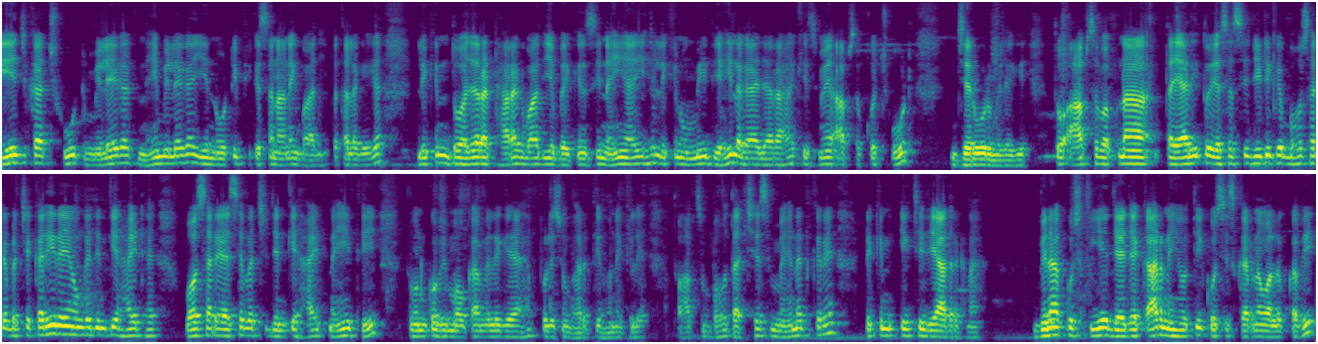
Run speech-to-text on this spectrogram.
एज का छूट मिलेगा कि नहीं मिलेगा, ये नोटिफिकेशन आने के बाद ही पता लगेगा। लेकिन 2018 के बाद ये वैकेंसी नहीं आई है, लेकिन उम्मीद यही लगाया जा रहा है कि इसमें आप सबको छूट ज़रूर मिलेगी। तो आप सब अपना तैयारी तो एस एस के बहुत सारे बच्चे कर ही रहे होंगे जिनकी हाइट है। बहुत सारे ऐसे बच्चे जिनकी हाइट नहीं थी तो उनको भी मौका मिल गया है पुलिस में भर्ती होने के लिए। तो आप सब बहुत अच्छे से मेहनत करें, लेकिन एक चीज़ याद रखना बिना कुछ किए जय जयकार नहीं होती, कोशिश करने वालों का भी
